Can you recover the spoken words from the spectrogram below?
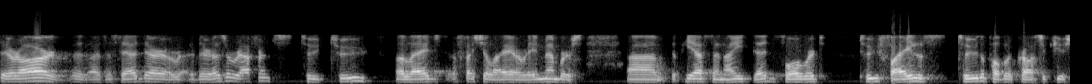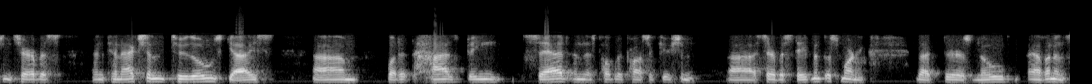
there are. As I said, there there is a reference to two alleged official IRA members. Uh, the PSNI did forward two files to the Public Prosecution Service in connection to those guys, um, but it has been said in this Public Prosecution uh, Service statement this morning that there is no evidence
